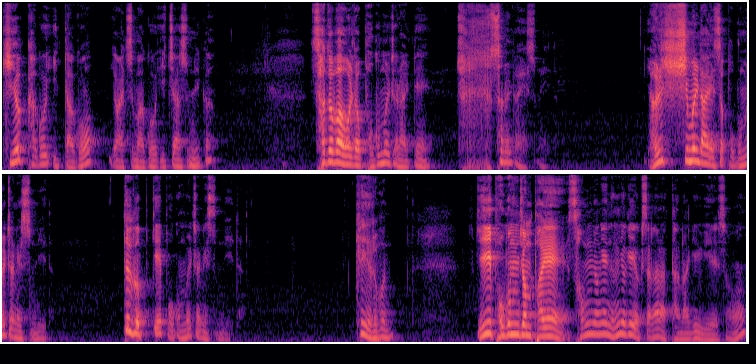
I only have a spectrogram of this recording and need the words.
기억하고 있다고 말씀하고 있지 않습니까? 사도 바울도 복음을 전할 때 최선을 다했습니다. 열심을 다해서 복음을 전했습니다. 뜨겁게 복음을 전했습니다. 그 여러분, 이 복음 전파에 성령의 능력의 역사가 나타나기 위해서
